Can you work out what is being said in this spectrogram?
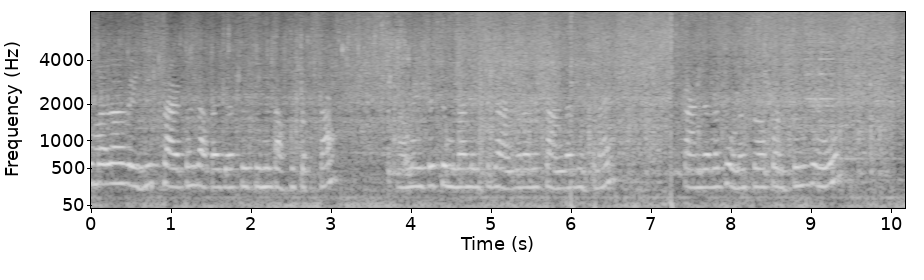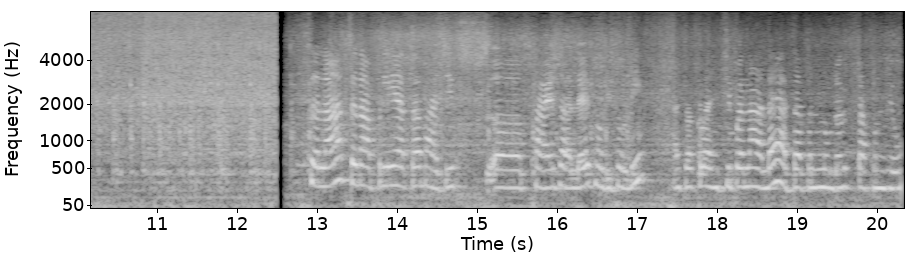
तुम्हाला वेजेस फ्राय पण टाकायचे असेल तुम्ही टाकू शकता. आम्ही इथे शिमला मिरची गाजर आणि कांदा घेतला आहे कांद्याला थोडंसं परतून घेऊ. चला तर आपली आता भाजी फ्राय झाली आहे थोडी थोडी असा क्रंचीपणा आला आहे आता आपण नूडल्स टाकून घेऊ.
